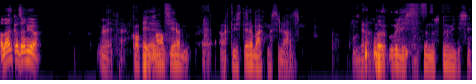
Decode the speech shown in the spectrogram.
Alan kazanıyor. Evet. Kopya evet. mafya e, aktivistlere bakması lazım. Biraz Willis, Tunuslu Willis'in.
